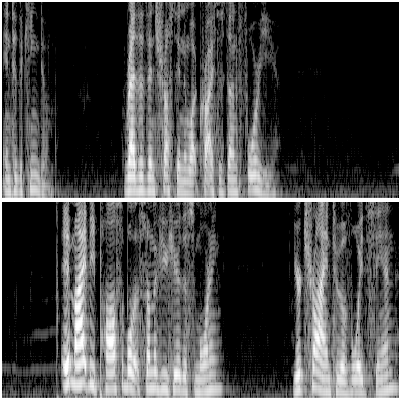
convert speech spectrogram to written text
into the kingdom rather than trusting in what Christ has done for you. It might be possible that some of you here this morning, you're trying to avoid sin,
